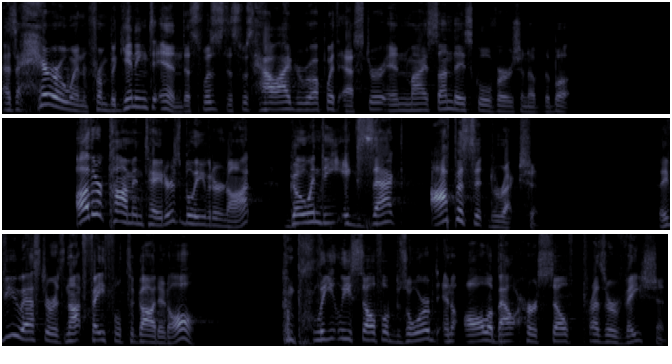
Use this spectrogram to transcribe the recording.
as a heroine from beginning to end. This was, this was how I grew up with Esther in my Sunday school version of the book. Other commentators, believe it or not, go in the exact opposite direction. They view Esther as not faithful to God at all completely self absorbed and all about her self preservation.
